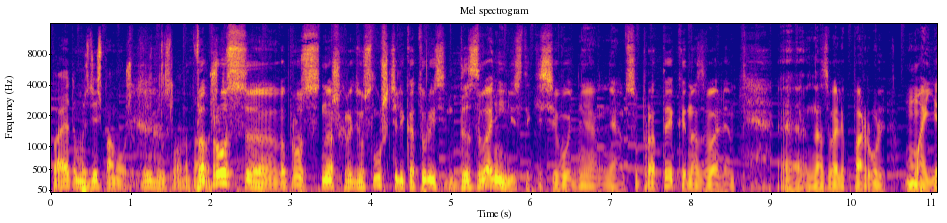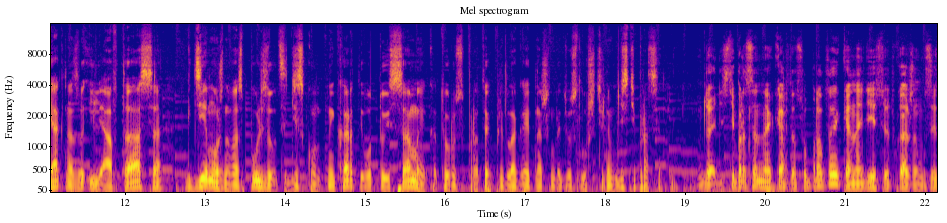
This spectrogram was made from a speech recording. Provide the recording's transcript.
Поэтому здесь поможет. Здесь, безусловно, поможет. Вопрос, э, вопрос наших радиослушателей, которые дозвонились таки сегодня э, в Супротек и назвали, э, назвали пароль «Маяк» назва- или «Автоасса». Где можно воспользоваться дисконтной картой, вот той самой, которую Супротек предлагает нашим радиослушателям 10%? Да, 10% карта Супротек, она действует в каждом из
